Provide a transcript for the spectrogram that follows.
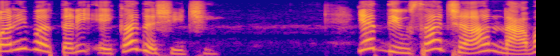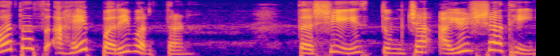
परिवर्तनी एकादशीची. या दिवसाच्या नावातच आहे परिवर्तन. तशीच तुमच्या आयुष्यातही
